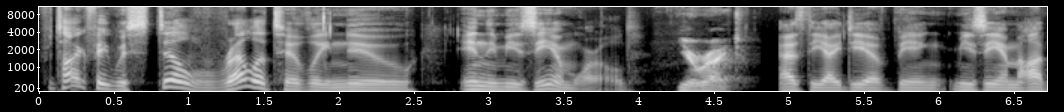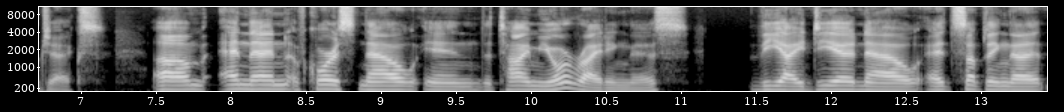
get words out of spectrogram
photography was still relatively new in the museum world. You're right. As the idea of being museum objects. Um, and then, of course, now in the time you're writing this, the idea now it's something that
